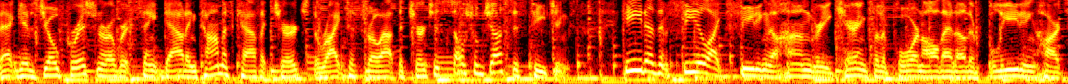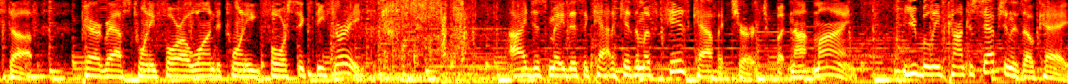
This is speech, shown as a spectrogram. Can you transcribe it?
That gives Joe Parishioner over at St. Doubting Thomas Catholic Church the right to throw out the church's social justice teachings. He doesn't feel like feeding the hungry, caring for the poor, and all that other bleeding heart stuff. Paragraphs 2401 to 2463. I just made this a catechism of his Catholic Church, but not mine. You believe contraception is okay.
